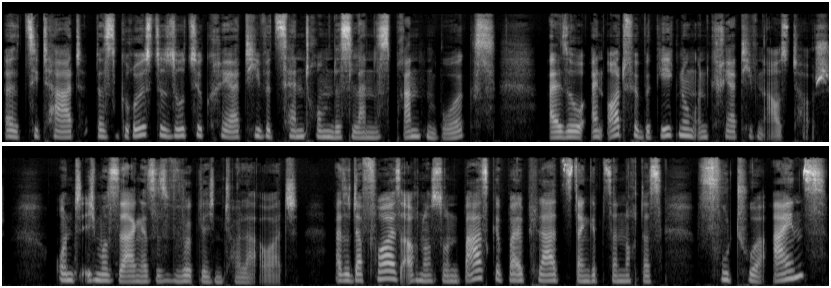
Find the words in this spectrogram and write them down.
äh, Zitat, das größte soziokreative Zentrum des Landes Brandenburgs. Also ein Ort für Begegnung und kreativen Austausch. Und ich muss sagen, es ist wirklich ein toller Ort. Also davor ist auch noch so ein Basketballplatz, dann gibt es dann noch das Futur 1.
